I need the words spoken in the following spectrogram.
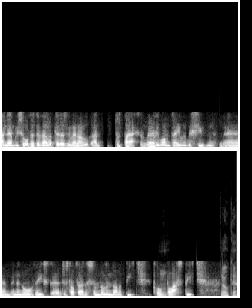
and then we sort of developed it as we went on. And just by accident, really, one day we were shooting um, in the northeast, uh, just outside of Sunderland, on a beach called mm. Blast Beach. Okay.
